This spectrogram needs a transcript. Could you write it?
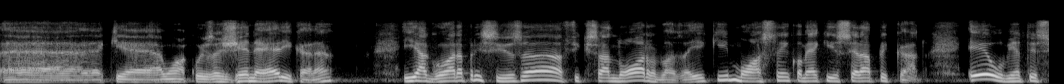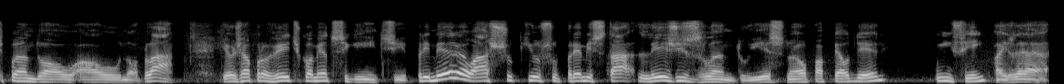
é, que é uma coisa genérica, né? E agora precisa fixar normas aí que mostrem como é que isso será aplicado. Eu, me antecipando ao, ao Noblar, eu já aproveito e comento o seguinte: primeiro, eu acho que o Supremo está legislando, e esse não é o papel dele, enfim, mas é,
